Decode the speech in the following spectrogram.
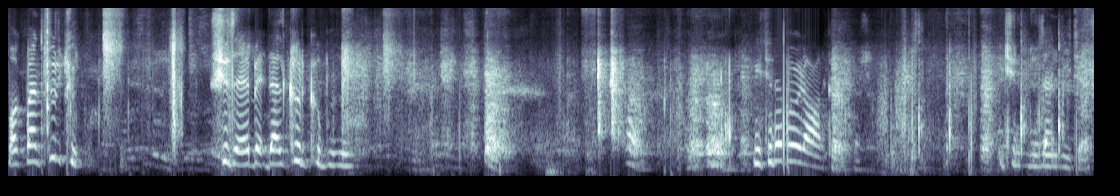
Bak ben Türk'üm. Size bedel kırkımı. İçi de böyle arkadaşlar. İçini düzenleyeceğiz.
